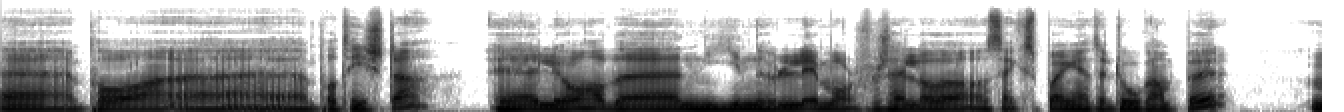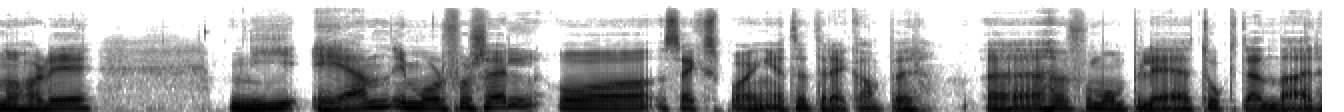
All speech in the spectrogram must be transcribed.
uh, på, uh, på tirsdag. Lyon hadde 9-0 i målforskjell og 6 poeng etter to kamper. Nå har de 9-1 i målforskjell og 6 poeng etter tre kamper. For Montpellier tok den der.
